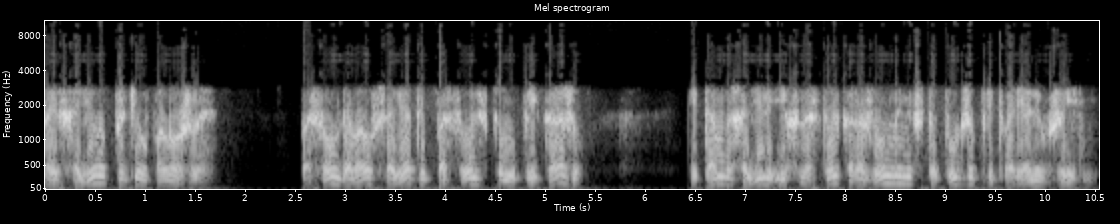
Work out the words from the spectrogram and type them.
происходило противоположное. Посол давал советы посольскому приказу, и там находили их настолько разумными, что тут же притворяли в жизнь.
